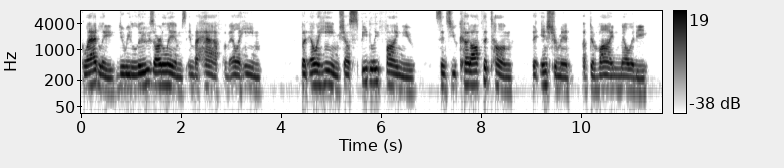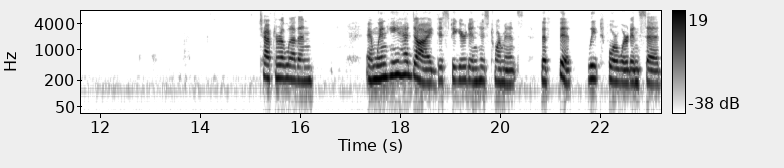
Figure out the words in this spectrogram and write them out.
Gladly do we lose our limbs in behalf of Elohim but Elohim shall speedily find you, since you cut off the tongue, the instrument of divine melody. Chapter 11 And when he had died, disfigured in his torments, the fifth leaped forward and said,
